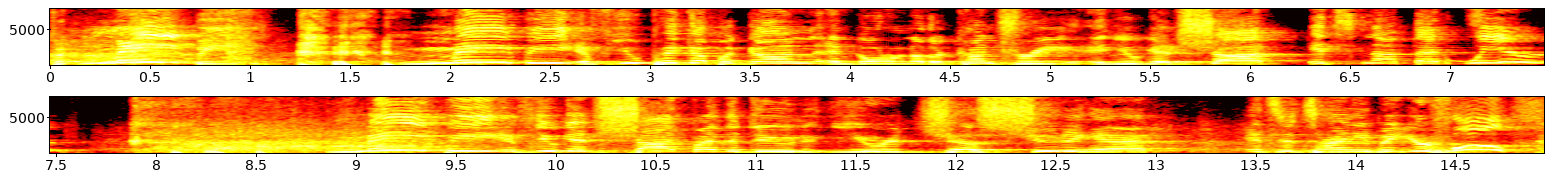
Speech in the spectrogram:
but maybe, maybe if you pick up a gun and go to another country and you get shot, it's not that weird. maybe if you get shot by the dude you were just shooting at, it's a tiny bit your fault.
